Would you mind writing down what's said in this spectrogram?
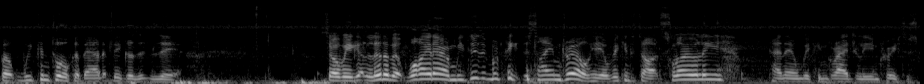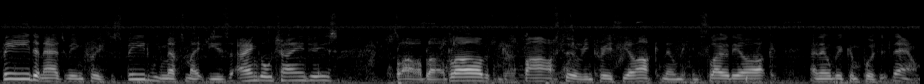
but we can talk about it because it's there. So we get a little bit wider and we do repeat the same drill here. We can start slowly and then we can gradually increase the speed. And as we increase the speed, we must make these angle changes, blah, blah, blah. We can go faster, increase the arc and then we can slow the arc and then we can put it down.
